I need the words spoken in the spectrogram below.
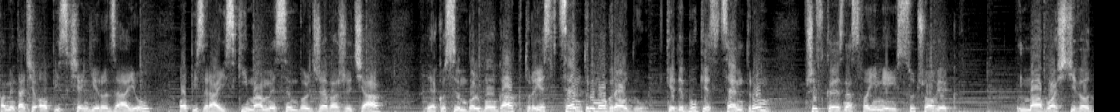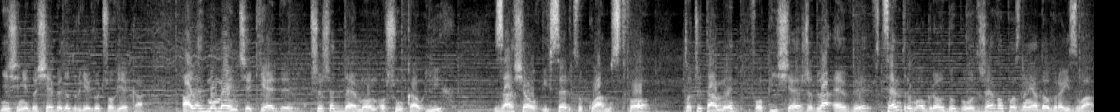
Pamiętacie opis Księgi Rodzaju, opis rajski, mamy symbol drzewa życia jako symbol Boga, który jest w centrum ogrodu. Kiedy Bóg jest w centrum, wszystko jest na swoim miejscu. Człowiek ma właściwe odniesienie do siebie, do drugiego człowieka. Ale w momencie, kiedy przyszedł demon, oszukał ich, zasiał w ich sercu kłamstwo, to czytamy w opisie, że dla Ewy w centrum ogrodu było drzewo poznania dobra i zła.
